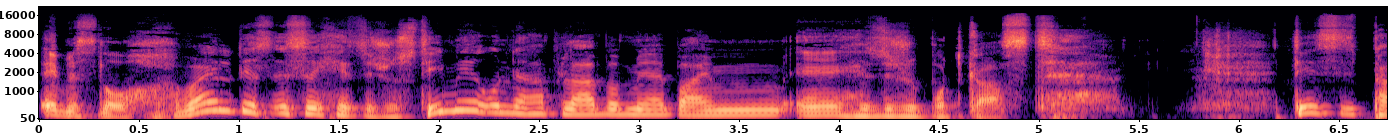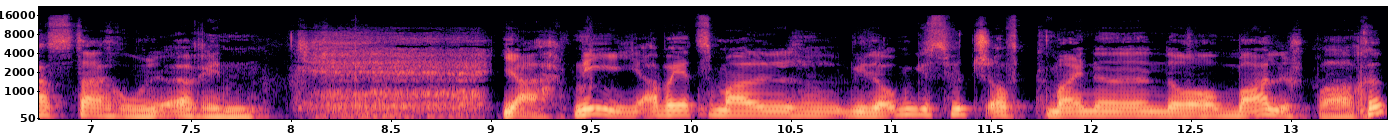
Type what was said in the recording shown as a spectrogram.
Ebbesloch, weil das ist ein hessisches Thema und da bleiben wir beim äh, hessischen Podcast. Das passt da rein. Ja, nee, aber jetzt mal wieder umgeswitcht auf meine normale Sprache.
